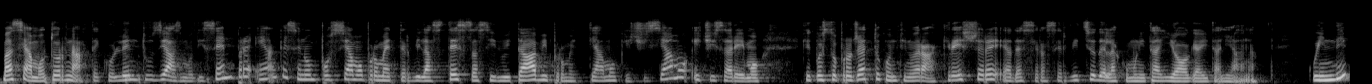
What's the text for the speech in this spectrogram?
Ma siamo tornate con l'entusiasmo di sempre e anche se non possiamo promettervi la stessa assiduità, vi promettiamo che ci siamo e ci saremo, che questo progetto continuerà a crescere e ad essere a servizio della comunità yoga italiana. Quindi,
